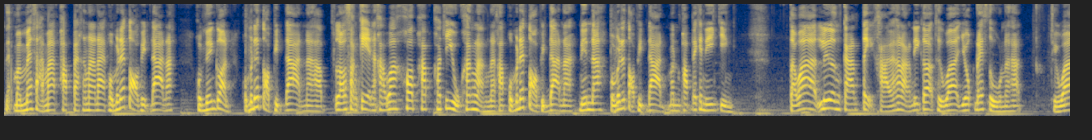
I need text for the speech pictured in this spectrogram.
เนี่ยมันไม่สามารถพับไปข้างหน้าได้ ผมไม่ได้ต่อผิดด้านนะ ผมเน้นก่อน ผมไม่ได้ต่อผิดด้านนะครับ เราสังเกตนะครับว่าข้อพับเขาจะอยู่ข้างหลังนะครับ ผมไม่ได้ต่อผิดด้านนะเน้นนะ ผมไม่ได้ต่อผิดด้าน มันพับได้แค่นี้จริงๆ แต่ว่าเรื่องการเตะขาไปข้างหลังนี่ก็ถือว่ายกได้สูงนะฮะ ถือว่า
